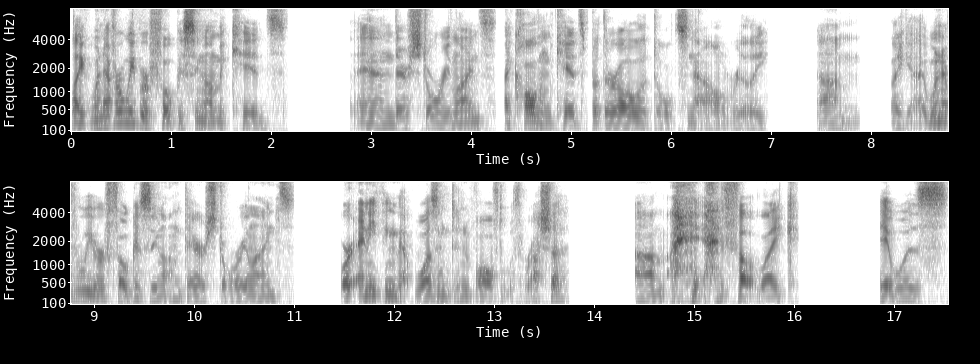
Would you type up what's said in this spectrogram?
like whenever we were focusing on the kids and their storylines. I call them kids, but they're all adults now, really. Um like whenever we were focusing on their storylines or anything that wasn't involved with Russia, um I I felt like it was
